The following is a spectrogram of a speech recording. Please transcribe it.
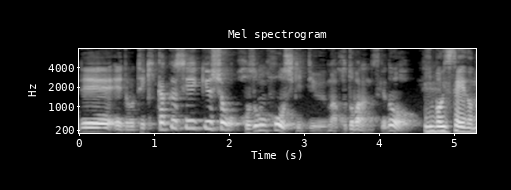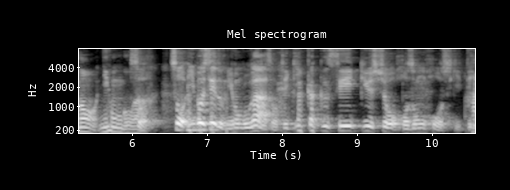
で、えっ、と、適格請求書保存方式っていう、まあ、言葉なんですけど、インボイス制度の日本語が。そう。そう、インボイス制度の日本語が、そう、適格請求書保存方式っていう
